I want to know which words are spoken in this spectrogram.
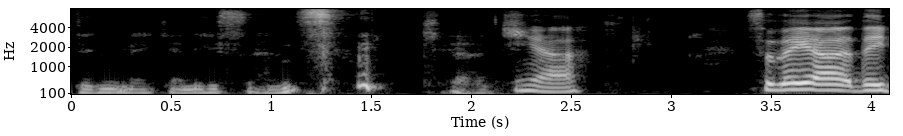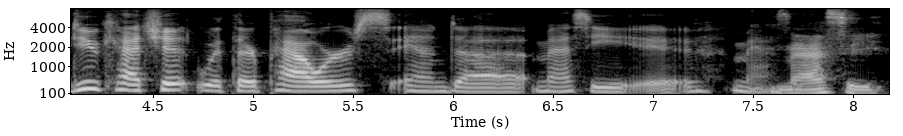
Didn't make any sense. catch. Yeah. So they uh they do catch it with their powers and uh Massey uh, Massey Massey.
